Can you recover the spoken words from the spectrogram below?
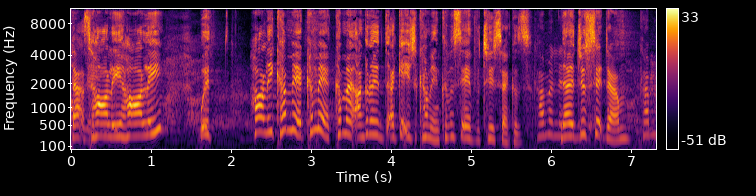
That's Harley. Harley, with Harley, come here, come here, come here. I'm gonna I get you to come in. Come and sit here for two seconds. Come and no, just sit down. Come.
